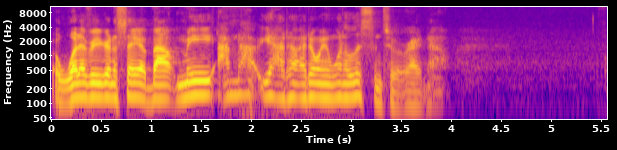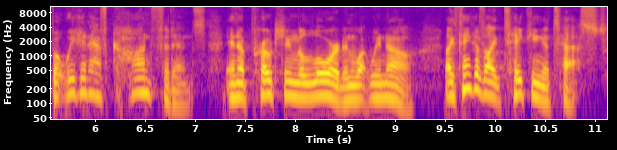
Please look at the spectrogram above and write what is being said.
whatever you're going to say about me. I'm not, yeah, I don't, I don't even want to listen to it right now. But we can have confidence in approaching the Lord and what we know. Like, think of like taking a test.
